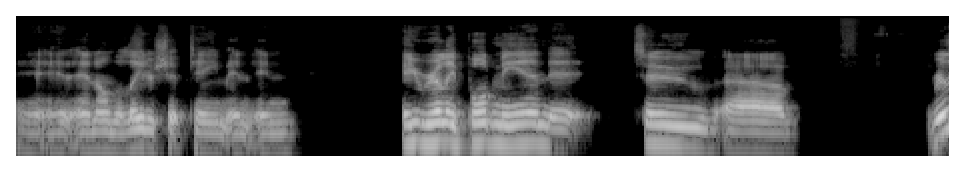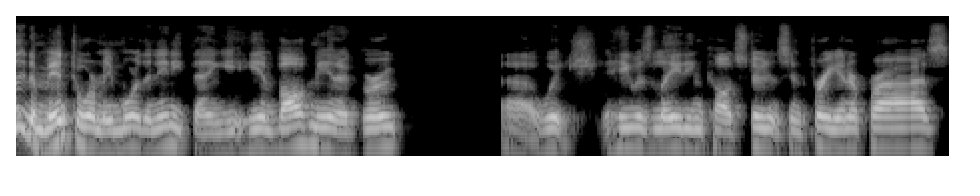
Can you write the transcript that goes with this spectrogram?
and, and on the leadership team, and and he really pulled me in to uh, really to mentor me more than anything. He, he involved me in a group uh, which he was leading called Students in Free Enterprise,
